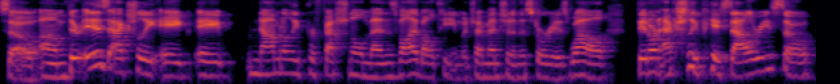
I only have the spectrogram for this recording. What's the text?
So um, there is actually a, a nominally professional men's volleyball team, which I mentioned in the story as well. They don't actually pay salaries, so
